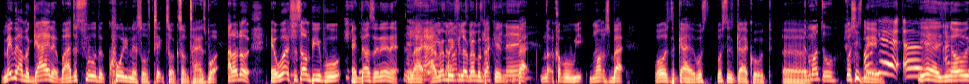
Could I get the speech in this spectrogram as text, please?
maybe I'm a guy in it, but I just feel the corniness of TikTok sometimes. But I don't know. It works for some people. It doesn't, in it. No, like I remember, if you remember TikTok, back in you know. back not a couple of week months back. What was the guy? What's what's this guy called? Uh, The model. what's his oh name? yeah uh, Yeah, you I know, a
